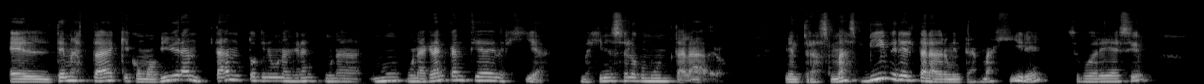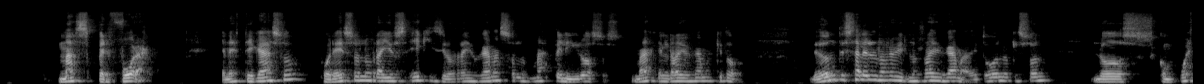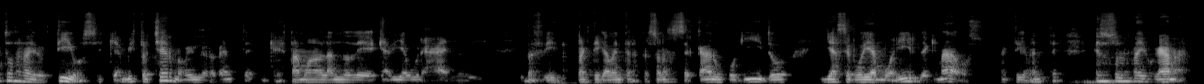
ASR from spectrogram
El tema está que como vibran tanto, tienen una gran, una, una gran cantidad de energía imagínenselo como un taladro. Mientras más vibre el taladro, mientras más gire, se podría decir, más perfora. En este caso, por eso los rayos X y los rayos gamma son los más peligrosos, más el rayo gamma que todo. ¿De dónde salen los, los rayos gamma? De todo lo que son los compuestos radioactivos. Si es que han visto Chernobyl de repente, que estamos hablando de que había uranio y, y prácticamente las personas se acercaban un poquito y ya se podían morir de quemados prácticamente, esos son los rayos gamma.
